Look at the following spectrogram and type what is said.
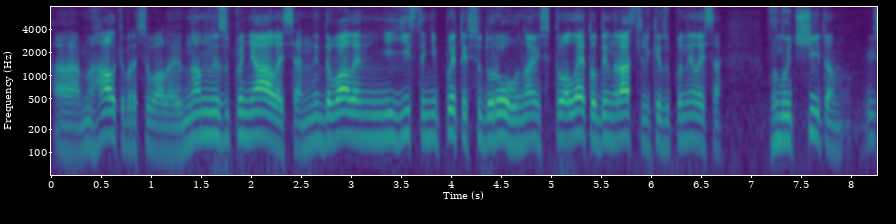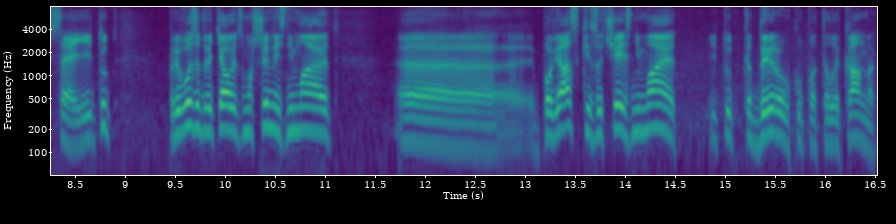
а, мигалки працювали. Нам не зупинялися, не давали ні їсти, ні пити всю дорогу. Навіть в туалет один раз тільки зупинилися вночі там і все. І тут привозять, витягують з машини, знімають е- пов'язки з очей, знімають, і тут Кадиров, купа телекамер.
